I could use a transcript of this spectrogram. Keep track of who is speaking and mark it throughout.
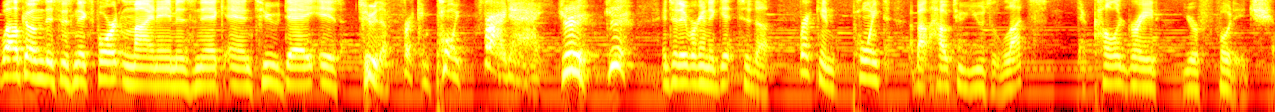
Speaker 1: Welcome, this is Nick's Fort. My name is Nick, and today is To the Frickin' Point Friday. Yeah, yeah. And today we're gonna get to the frickin' point about how to use LUTs to color grade your footage.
